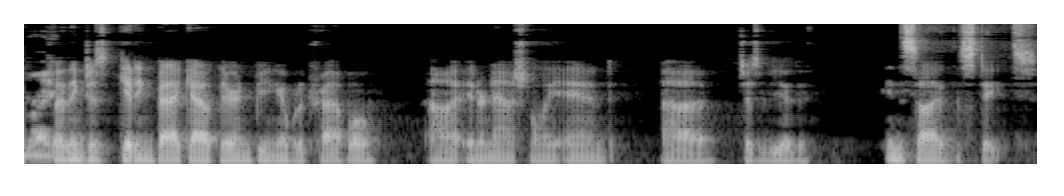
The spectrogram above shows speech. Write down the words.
Right. So I think just getting back out there and being able to travel uh, internationally and uh, just via the inside the states.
